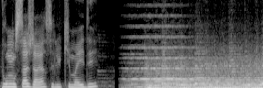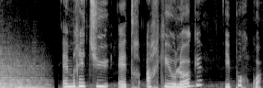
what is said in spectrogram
Pour mon stage derrière, c'est lui qui m'a aidé. Aimerais-tu être archéologue et pourquoi?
